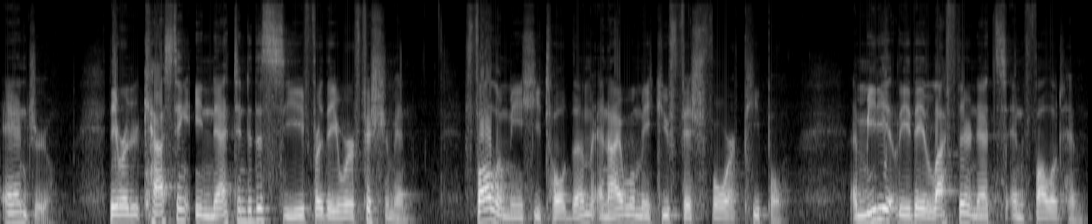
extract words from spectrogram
Andrew. They were casting a net into the sea, for they were fishermen. Follow me, he told them, and I will make you fish for people. Immediately they left their nets and followed him.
